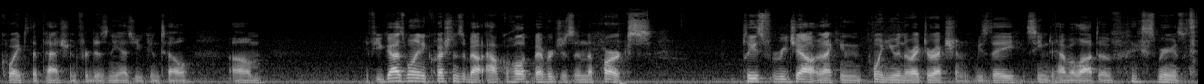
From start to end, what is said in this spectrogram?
quite the passion for Disney, as you can tell. Um, if you guys want any questions about alcoholic beverages in the parks, please reach out and I can point you in the right direction because they seem to have a lot of experience with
